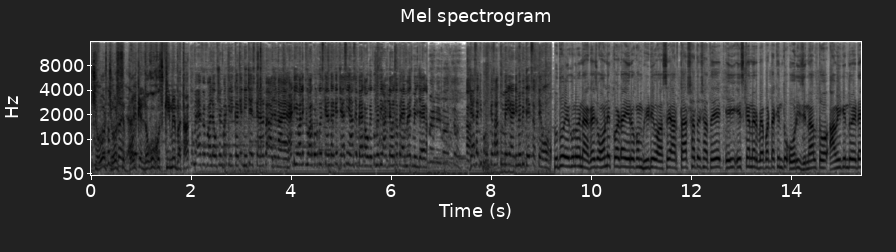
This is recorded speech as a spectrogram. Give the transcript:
जोर जोर से बोल के लोगों को स्कीमें बता तुम एफ वाले ऑप्शन पर क्लिक करके नीचे स्कैनर पे आ जाना है एंड ये वाले क्यूआर कोड को स्कैन करके जैसे यहाँ से बैक आओगे तुम्हें भी आठ लेवल का प्राइम बैच मिल जाएगा जैसा कि प्रूफ के साथ तुम मेरी आईडी में भी देख सकते हो শুধু এগুলোই না গাইজ অনেক কয়টা এরকম ভিডিও আছে আর তার সাথে সাথে এই স্ক্যানের ব্যাপারটা কিন্তু অরিজিনাল তো আমি কিন্তু এটা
